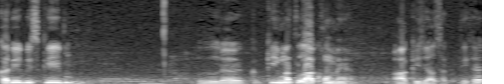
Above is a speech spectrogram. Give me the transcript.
करीब इसकी कीमत लाखों में आकी जा सकती है।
